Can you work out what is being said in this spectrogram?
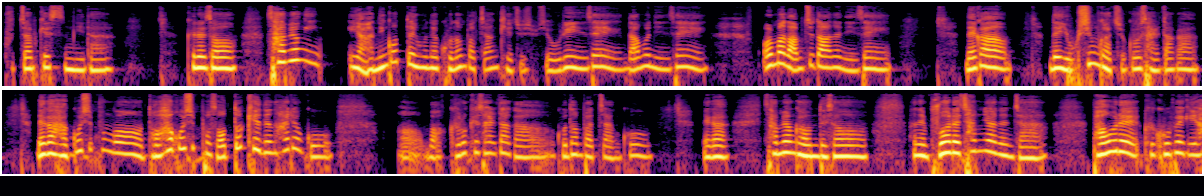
붙잡겠습니다. 그래서 사명이 아닌 것 때문에 고난받지 않게 해주십시오. 우리 인생, 남은 인생, 얼마 남지도 않은 인생, 내가 내 욕심 가지고 살다가 내가 갖고 싶은 거 더 하고 싶어서 어떻게든 하려고 어, 막 그렇게 살다가 고난받지 않고 내가 사명 가운데서 하나님 부활에 참여하는 자 바울의 그 고백이 아,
